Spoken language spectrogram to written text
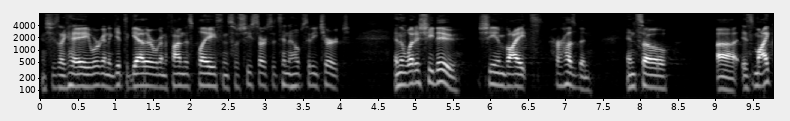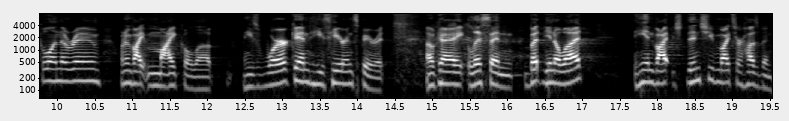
And she's like, hey, we're going to get together. We're going to find this place. And so she starts attending Hope City Church. And then what does she do? She invites her husband. And so, uh, is Michael in the room? I want to invite Michael up. He's working, he's here in spirit. Okay, listen. But you know what? He invites, then she invites her husband.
